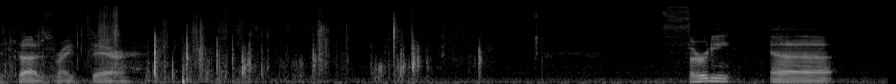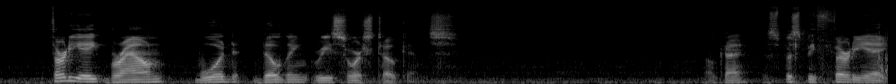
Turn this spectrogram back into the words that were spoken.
It does right there. Thirty, uh, 38 brown wood building resource tokens. Okay, it's supposed to be 38.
